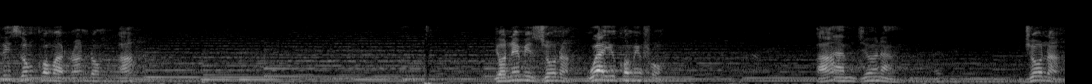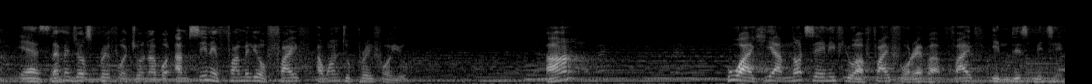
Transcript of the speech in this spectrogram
Please don't come at random. Huh? Your name is Jonah. Where are you coming from? Huh? I'm Jonah. Jonah. Yes. Let me just pray for Jonah. But I'm seeing a family of five. I want to pray for you. Huh? who are here i'm not saying if you are five forever five in this meeting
